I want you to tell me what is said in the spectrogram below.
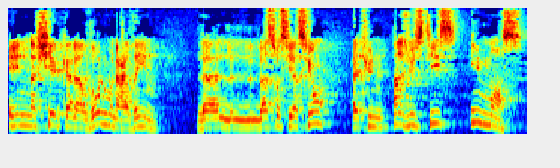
Inna shirka la azim. L'association est une injustice immense.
